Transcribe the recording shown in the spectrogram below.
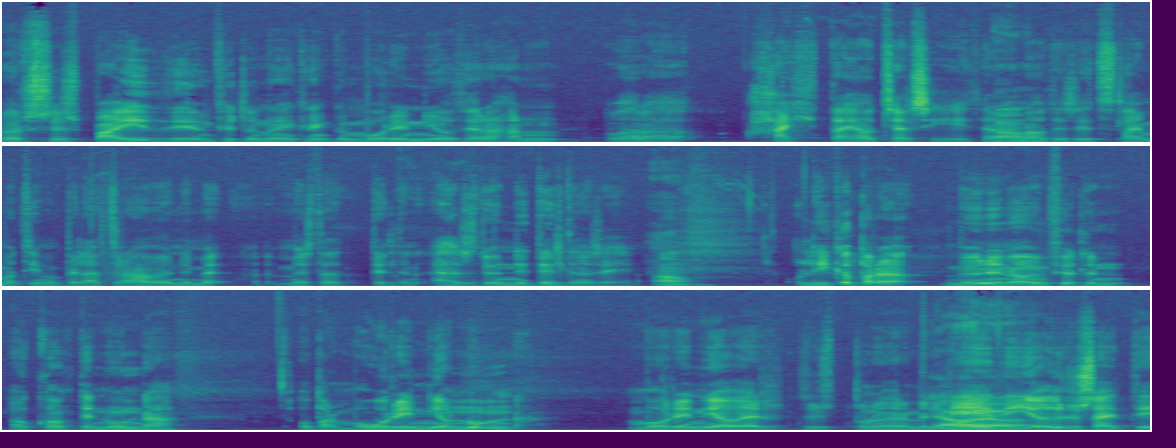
versus bæði umfjöllunina í kringum Mourinho þegar hann var að hætta hjá Chelsea þegar hann átti sitt slæma tímabil eftir að hafa unni mesta dildin, eða sitt unni dildina segi Já, og líka bara munin á umfjöllun á Conte núna og bara Mourinho núna Mourinho er þú veist, búin að vera með Já, lið já. í öðru sæti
